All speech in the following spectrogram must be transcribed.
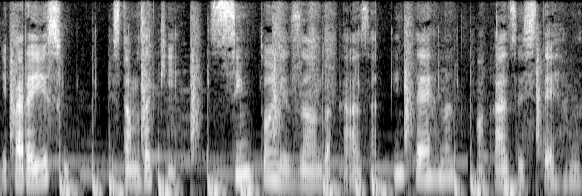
E para isso, estamos aqui, sintonizando a casa interna com a casa externa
